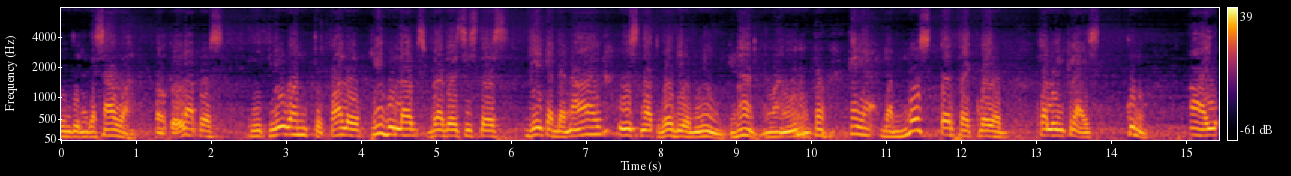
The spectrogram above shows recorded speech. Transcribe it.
hindi nag-asawa. Okay. Tapos, if you want to follow, he who loves brothers, sisters, greater than I, is not worthy of me. Ganun. Naman mm Kaya, the most perfect way of following Christ, kuno, ay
